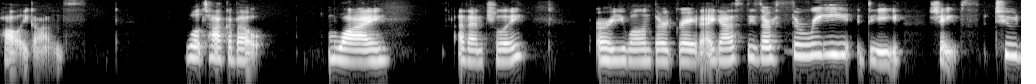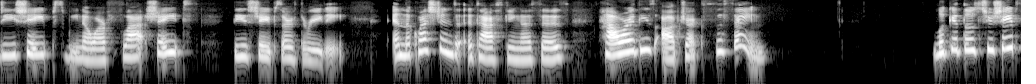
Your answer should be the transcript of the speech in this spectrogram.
polygons. We'll talk about why eventually, or you will in third grade, I guess. These are 3D shapes. 2D shapes we know are flat shapes. These shapes are 3D. And the question it's asking us is, how are these objects the same? Look at those two shapes.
